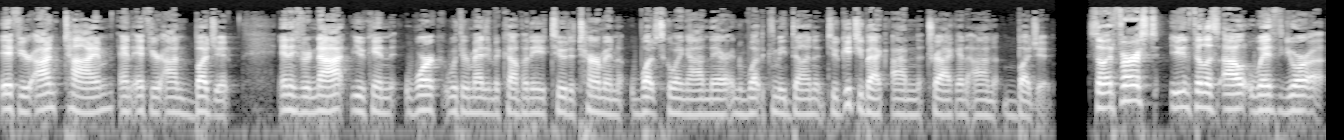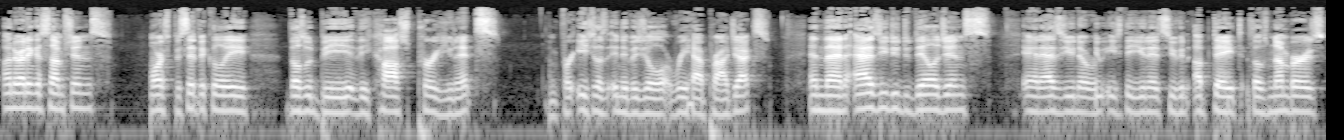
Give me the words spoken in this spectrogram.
if you're on time and if you're on budget. And if you're not, you can work with your management company to determine what's going on there and what can be done to get you back on track and on budget. So at first, you can fill this out with your underwriting assumptions. More specifically, those would be the cost per units for each of those individual rehab projects. And then as you do due diligence and as you know each of the units, you can update those numbers,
